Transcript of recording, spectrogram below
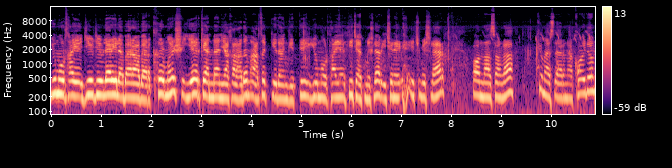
Yumurtayı civcivleriyle beraber kırmış. Yerken ben yakaladım. Artık giden gitti. Yumurtayı hiç etmişler. içini içmişler. Ondan sonra kümeslerine koydum.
